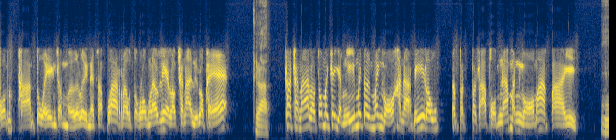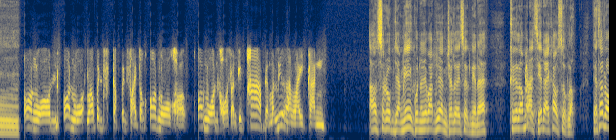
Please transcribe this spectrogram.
ผมถามตัวเองเสมอเลยนะครับ ว่าเราตกลงแล้วเนี่ยเราชนะหรือเราแพ้ ครับ ถ้าชนะเราต้องไม่ใช่อย่างนี้ ไม่ต้องไม่หงอขนาดนี้เราภาภาษาผมนะ มันหงอมากไปอืมอ้อนวอนอ้อนวอนเราเป็นกลับเป็นฝ่ายต้องอ้อนวอนขออ้อนวอนขอสันติภาพเนี่ยมันเรื่องอะไรกันเอาสรุปอย่างนี้คุณนวัฒน์เรื่องเฉลยศึกเนี่ยนะคือเราไม่ครัได้บเสียดายเข้าศึกหรอก แต่ถ้าเรา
